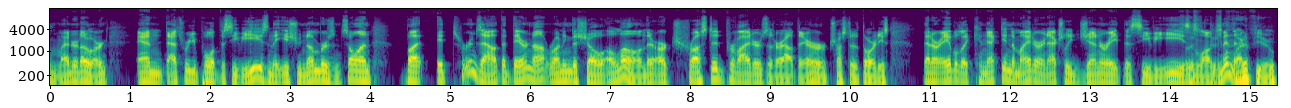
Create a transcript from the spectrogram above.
mitre.org, and that's where you pull up the CVEs and they issue numbers and so on. But it turns out that they're not running the show alone. There are trusted providers that are out there or trusted authorities that are able to connect into MITRE and actually generate the CVEs So and log them in quite there. Quite a few.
